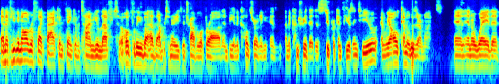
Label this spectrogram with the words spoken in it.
and if you can all reflect back and think of a time you left, hopefully you'll have the opportunity to travel abroad and be in a culture and a, in, in a country that is super confusing to you. And we all kind of lose our minds and in a way that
